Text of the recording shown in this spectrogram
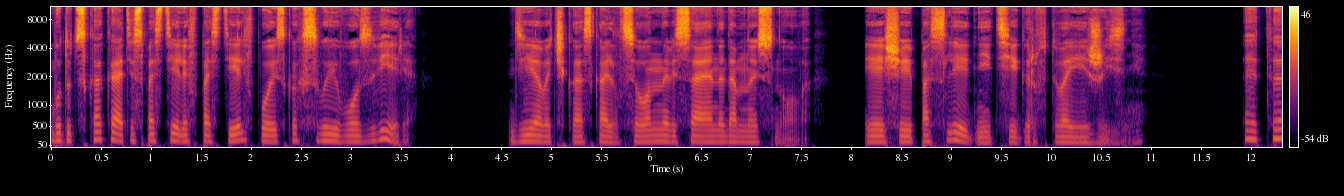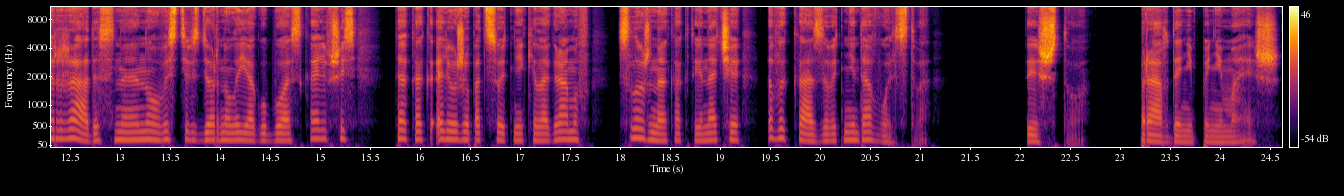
будут скакать из постели в постель в поисках своего зверя. «Девочка», — оскалился он, нависая надо мной снова, «я еще и последний тигр в твоей жизни». «Это радостная новость», — вздернула я губу, оскалившись, так как, лежа под сотни килограммов, сложно как-то иначе выказывать недовольство. «Ты что, правда не понимаешь?»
